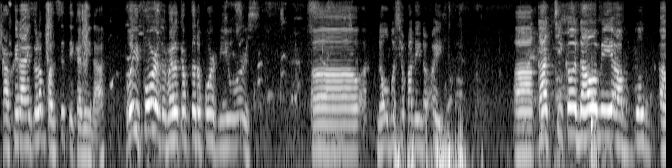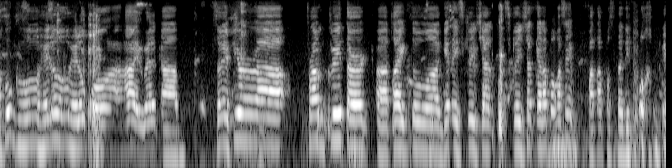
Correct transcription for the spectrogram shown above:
kakinain ko lang pansit eh, kanina. Uy, four! Welcome to the four viewers. Uh, naubos yung kanina. Uy. Ah, Kachiko Naomi Abug, Abugho, hello, hello po. Hi, welcome. So if you're uh, from Twitter, uh, trying to uh, get a screenshot, screenshot ka na po kasi patapos na din po kami.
